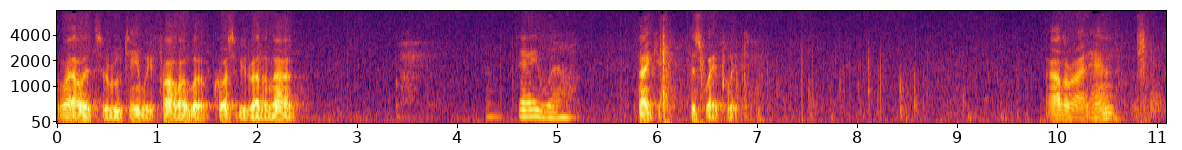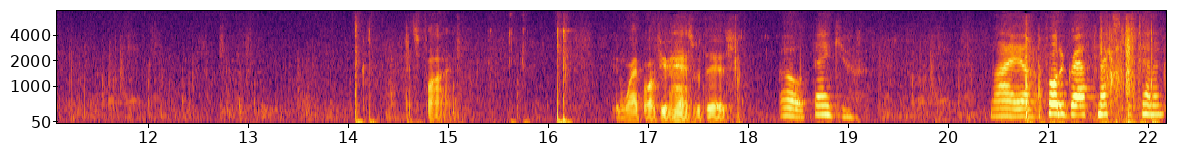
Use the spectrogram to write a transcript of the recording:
Well, it's a routine we follow, but of course, if you'd rather not. Very well. Thank you. This way, please. Now the right hand. Fine. You can wipe off your hands with this. Oh, thank you. My uh, photograph next, Lieutenant?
